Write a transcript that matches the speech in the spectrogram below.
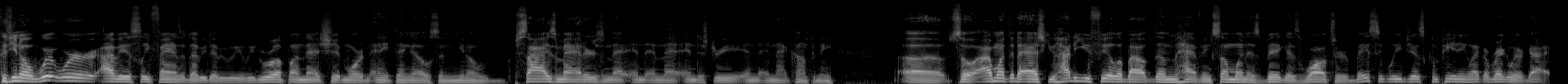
Because you know we're we're obviously fans of WWE. We grew up on that shit more than anything else, and you know size matters in that in, in that industry in in that company. Uh, so I wanted to ask you, how do you feel about them having someone as big as Walter, basically just competing like a regular guy?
